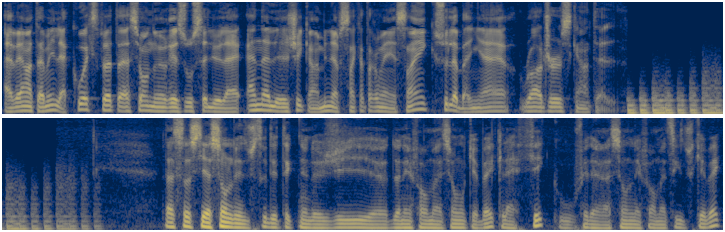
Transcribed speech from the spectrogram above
avait entamé la coexploitation d'un réseau cellulaire analogique en 1985 sous la bannière Rogers Cantel. L'Association de l'industrie des technologies euh, de l'information au Québec, la FIC, ou Fédération de l'informatique du Québec,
